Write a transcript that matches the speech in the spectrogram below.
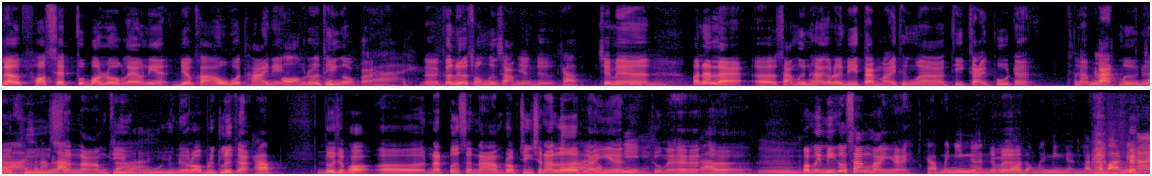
แล้วพอเสร็จฟุตบอลโลกแล้วเนี่ยเดี๋ยวเขาเอาหัวท้ายนี่ออกรื้อทิ้งออกไปใช่นะก็เหลือ 23,000อย่างเดิมครับใช่ไหมฮะเพราะนั่นแหละสามหมื่นห้ากำลังดีแต่หมายถึงว่าที่ไก่พูดน่ะสนามหลัแปกดหมื่นเนี่ยใช่คือสนามหลักสนามที่ใช่โอ้โหอยู่ในรอบลึกๆอะครับ โดยเฉพาะเอ่อนัดเปิดสนามรอบชิงชนะเลิศใช่อะไรเงี้ยเราไม่มีถูกไหมฮะครับเอออืมก็ไม่มีก็สร้างใหม่ไงครับไม่มีเงินใช่ไหมรอบอกไม่มีเงิน รัฐบาลไม่ให้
